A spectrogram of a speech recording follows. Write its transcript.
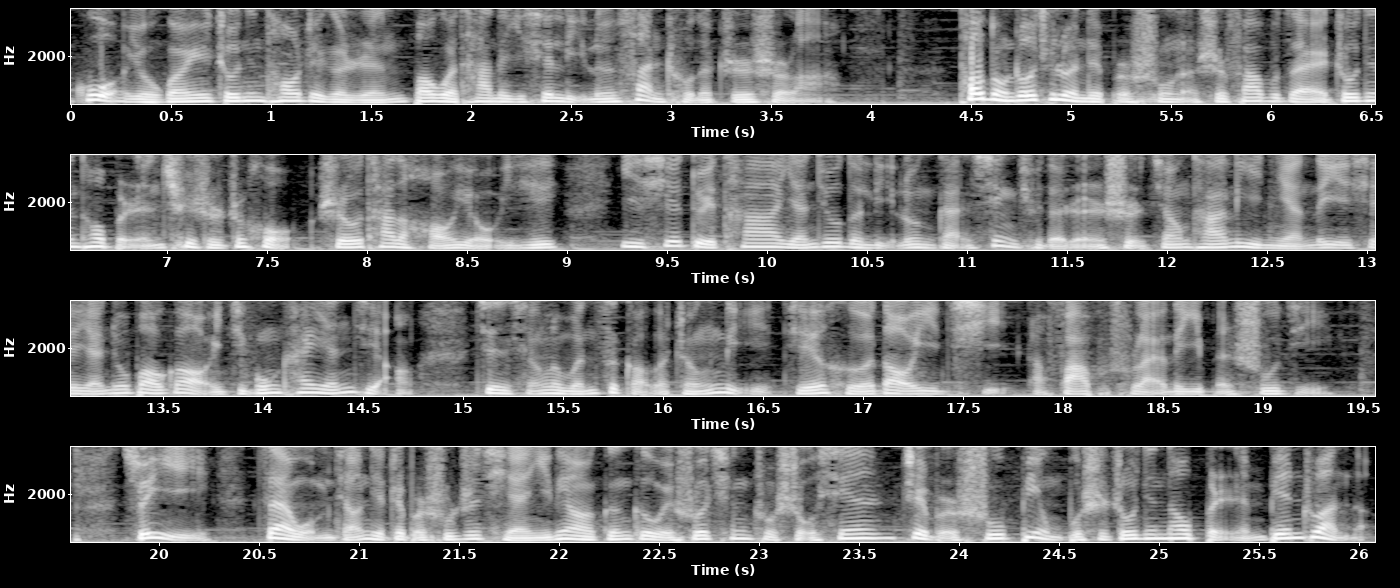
过有关于周金涛这个人，包括他的一些理论范畴的知识了。《涛动周期论》这本书呢，是发布在周金涛本人去世之后，是由他的好友以及一些对他研究的理论感兴趣的人士，将他历年的一些研究报告以及公开演讲进行了文字稿的整理，结合到一起，然后发布出来的一本书籍。所以在我们讲解这本书之前，一定要跟各位说清楚：首先，这本书并不是周金涛本人编撰的，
